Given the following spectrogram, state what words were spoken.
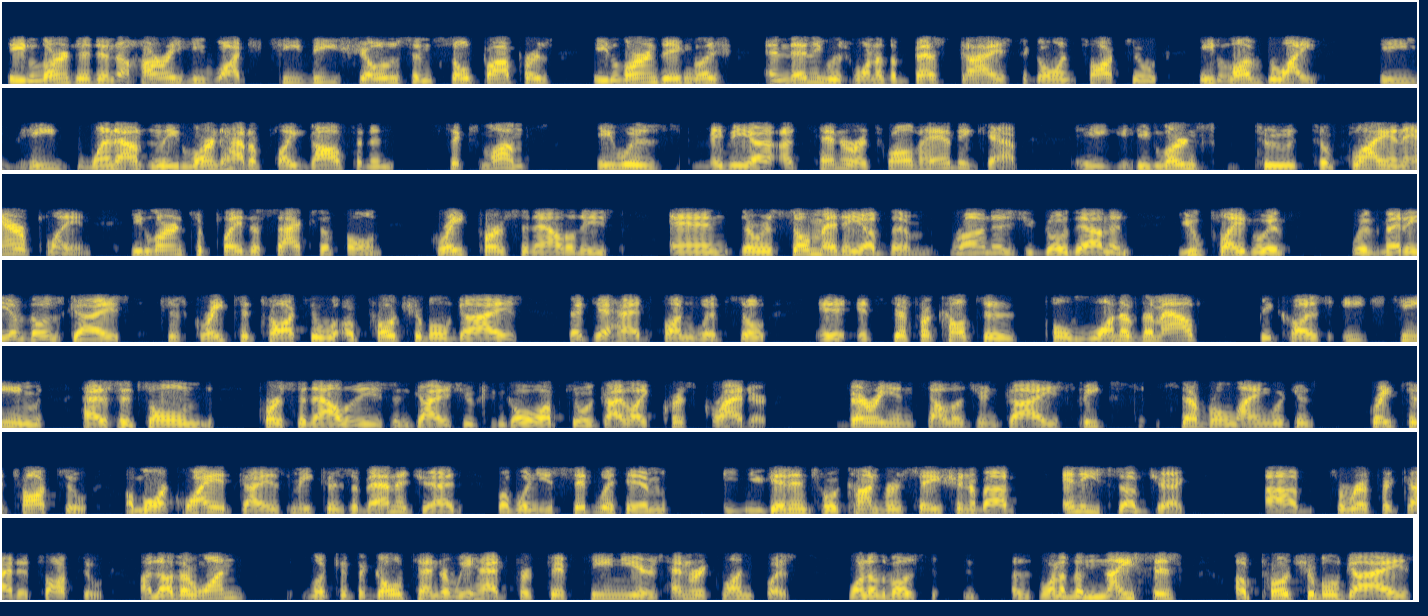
He learned it in a hurry. He watched TV shows and soap operas. He learned English, and then he was one of the best guys to go and talk to. He loved life. He he went out and he learned how to play golf, and in six months he was maybe a, a ten or a twelve handicap. He he learned to to fly an airplane. He learned to play the saxophone. Great personalities, and there were so many of them. Ron, as you go down and you played with with many of those guys. Just great to talk to, approachable guys that you had fun with. So it, it's difficult to pull one of them out because each team has its own personalities and guys you can go up to. A guy like Chris Kreider, very intelligent guy, speaks several languages, great to talk to. A more quiet guy is Mika Zibanejad, but when you sit with him, you get into a conversation about any subject. Uh, terrific guy to talk to. Another one, look at the goaltender we had for 15 years, Henrik Lundqvist, one of the most, uh, one of the nicest, approachable guys.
